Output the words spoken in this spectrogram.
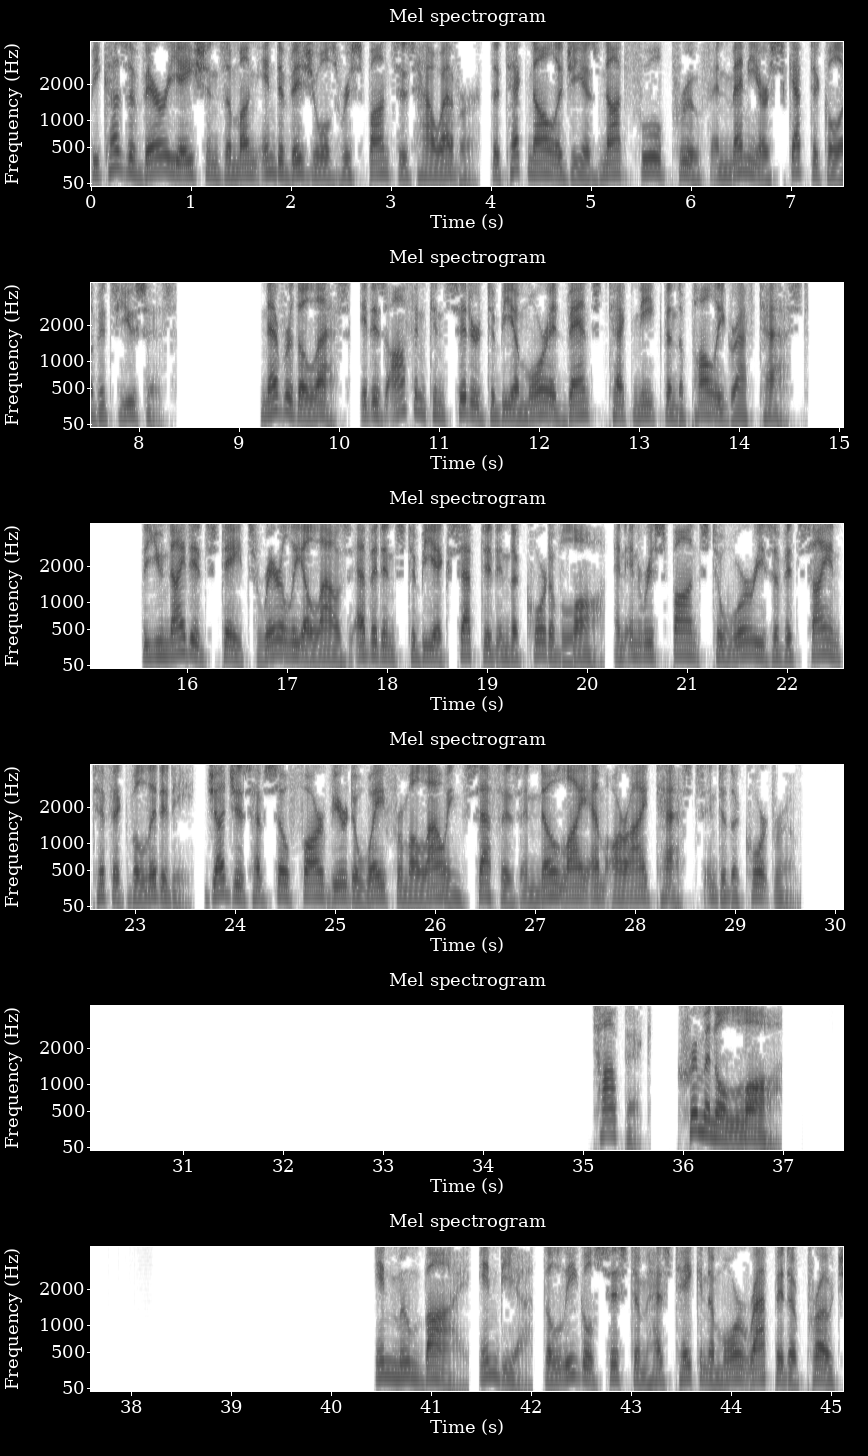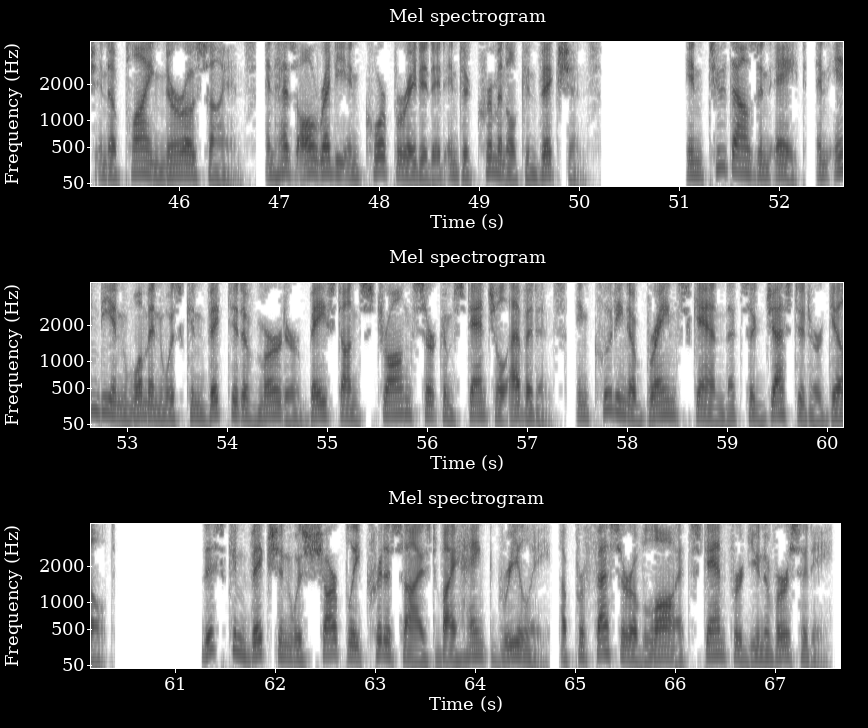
Because of variations among individuals' responses however, the technology is not foolproof and many are skeptical of its uses. Nevertheless, it is often considered to be a more advanced technique than the polygraph test. The United States rarely allows evidence to be accepted in the court of law, and in response to worries of its scientific validity, judges have so far veered away from allowing Cephos and no-lie MRI tests into the courtroom. Criminal law. In Mumbai, India, the legal system has taken a more rapid approach in applying neuroscience, and has already incorporated it into criminal convictions. In 2008, an Indian woman was convicted of murder based on strong circumstantial evidence, including a brain scan that suggested her guilt. This conviction was sharply criticized by Hank Greely, a professor of law at Stanford University.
